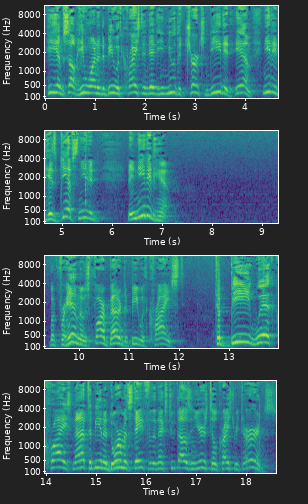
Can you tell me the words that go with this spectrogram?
He himself, he wanted to be with Christ, and yet he knew the church needed him, needed his gifts, needed they needed him. But for him, it was far better to be with Christ. To be with Christ, not to be in a dormant state for the next 2,000 years till Christ returns.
